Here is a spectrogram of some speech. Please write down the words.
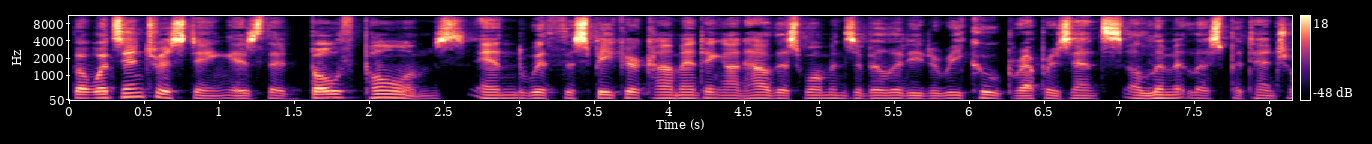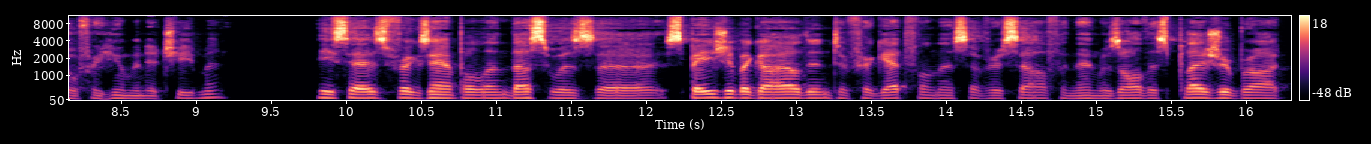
But what's interesting is that both poems end with the speaker commenting on how this woman's ability to recoup represents a limitless potential for human achievement. He says, for example, and thus was uh, Spasia beguiled into forgetfulness of herself, and then was all this pleasure brought,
